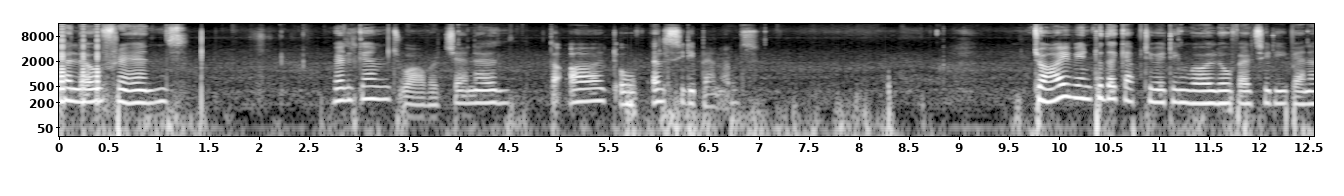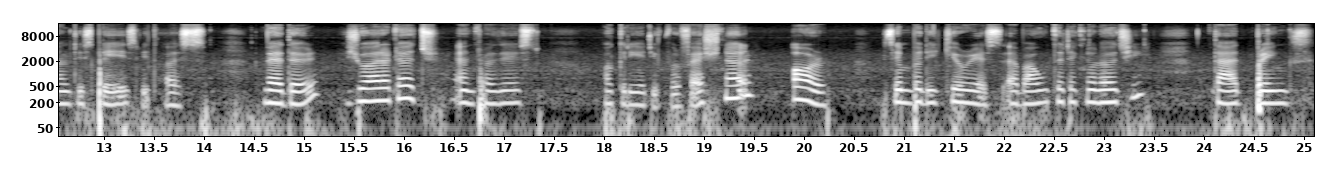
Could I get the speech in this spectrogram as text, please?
hello friends. Welcome to our channel the art of lcd panels. Dive into the captivating world of lcd panel displays with us. Whether you are a touch enthusiast a creative professional or simply curious about the technology that brings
